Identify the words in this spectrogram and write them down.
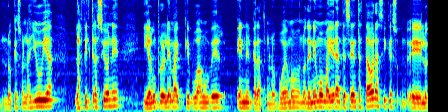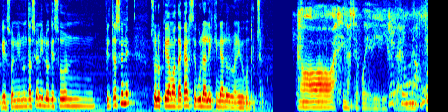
lo que son las lluvias, las filtraciones y algún problema que podamos ver en el catastro. No podemos, no tenemos mayor antecedente hasta ahora, así que eh, lo que son inundaciones y lo que son filtraciones son los que vamos a atacar según la Ley General de Urbanismo y Construcción. No, así no se puede vivir realmente.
